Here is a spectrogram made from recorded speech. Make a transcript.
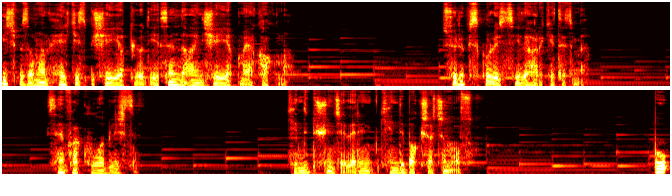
Hiçbir zaman herkes bir şey yapıyor diye sen de aynı şeyi yapmaya kalkma. Sürü psikolojisiyle hareket etme. Sen farklı olabilirsin. kendi düşüncelerin, kendi bakış açın olsun. Bu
